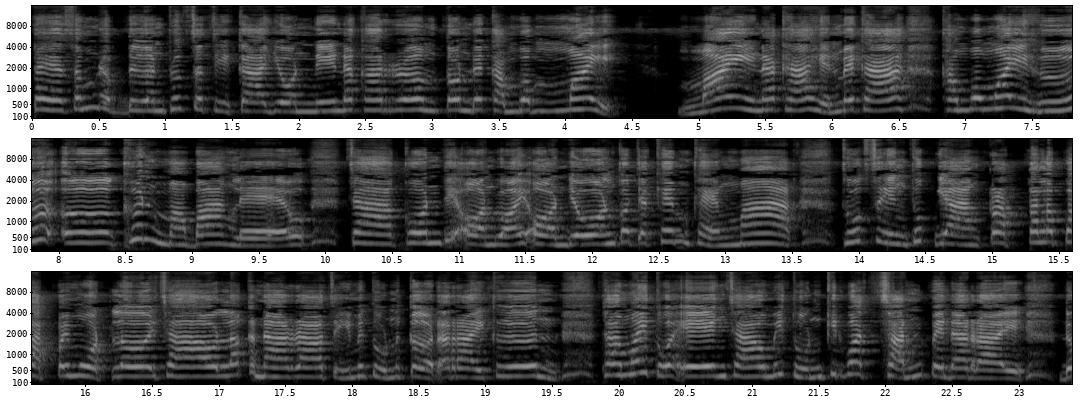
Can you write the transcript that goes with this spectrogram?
แต่สำหรับเดือนพฤศจิกายนนี้นะคะ เริ่มต้นด้วยคำว่าไม่ ไม่นะคะเห็นไหมคะคำว่าไม่หือเออขึ้นมาบ้างแล้ว จากคนที่อ่อนไหวอ่อนโยนก็จะเข้มแข็งมาก ทุกสิ่งทุกอย่างกลับตลปัดไปหมดเลย ชาวลัคนาราศีมิถุนเกิดอะไรขึ้นทำให้ตัวเองชาวมิถุนคิดว่าฉันเป็นอะไร โด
